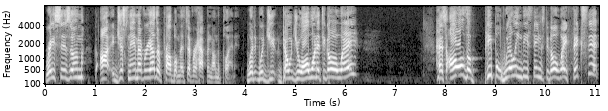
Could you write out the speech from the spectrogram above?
racism, uh, just name every other problem that's ever happened on the planet. Would, would you, don't you all want it to go away? Has all the people willing these things to go away fixed it?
